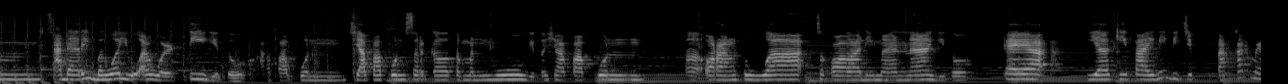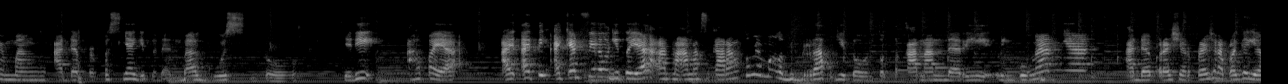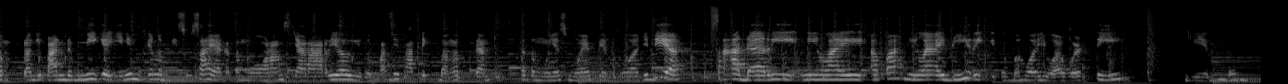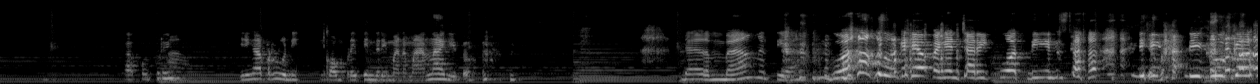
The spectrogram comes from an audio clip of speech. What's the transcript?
sadari bahwa you are worthy gitu. apa pun siapa pun circle temenmu gitu siapa pun uh, orang tua sekolah di mana gitu kayak ya kita ini diciptakan memang ada purpose-nya gitu dan bagus gitu jadi apa ya I, I think I can feel gitu ya anak-anak sekarang tuh memang lebih berat gitu untuk tekanan dari lingkungannya. Ada pressure-pressure apalagi yang lagi pandemi kayak gini mungkin lebih susah ya ketemu orang secara real gitu. Pasti fatik banget kan ketemunya semuanya virtual. Jadi ya sadari nilai apa nilai diri gitu bahwa you are worthy gitu. Kak Putri? Wow. jadi nggak perlu dikomplitin dari mana-mana gitu dalam banget ya. Gue langsung kayak pengen cari quote di Insta, di, di Google.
